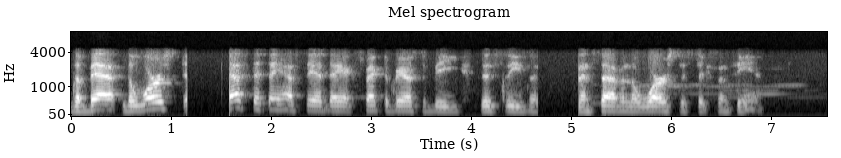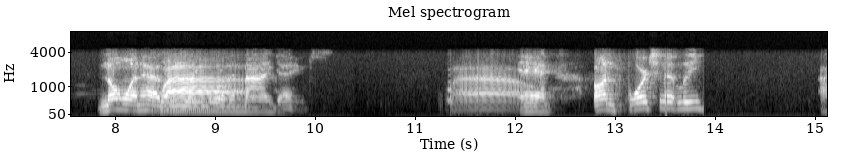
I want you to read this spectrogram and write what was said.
the best, the worst, the best that they have said they expect the Bears to be this season and seven. The worst is six and ten. No one has winning more than nine games. Wow. And unfortunately, I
